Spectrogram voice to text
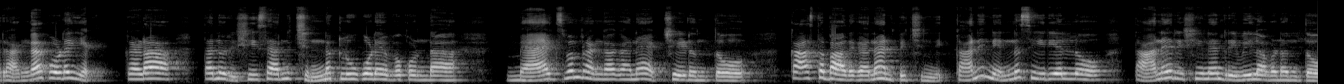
రంగా కూడా ఎక్కడా తను రిషి సార్ని చిన్న క్లూ కూడా ఇవ్వకుండా మ్యాక్సిమం రంగాగానే యాక్ట్ చేయడంతో కాస్త బాధగానే అనిపించింది. కానీ నిన్న సీరియల్లో తానే రిషినని రివీల్ అవ్వడంతో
